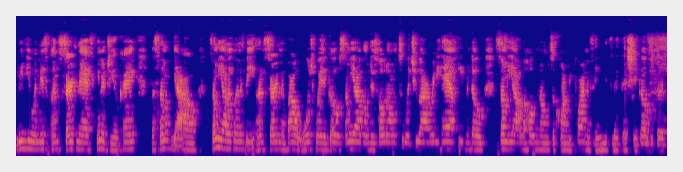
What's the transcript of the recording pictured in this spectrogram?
leave you in this uncertain ass energy, okay? But some of y'all, some of y'all are going to be uncertain about which way to go. Some of y'all going to just hold on to what you already have, even though some of y'all are holding on to karmic partners and you need to let that shit go because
